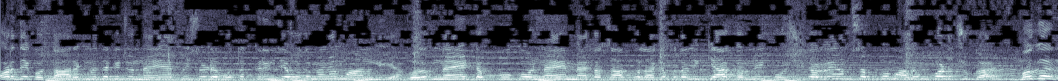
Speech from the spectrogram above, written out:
और देखो तारक मेहता के जो नए एपिसोड है वो तो क्रिंज है वो तो मैंने मान लिया। वो लोग नए टप्पू को नए मेहता साहब को लाकर पता नहीं क्या करने की कोशिश कर रहे हम सबको मालूम पड़ चुका है। मगर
